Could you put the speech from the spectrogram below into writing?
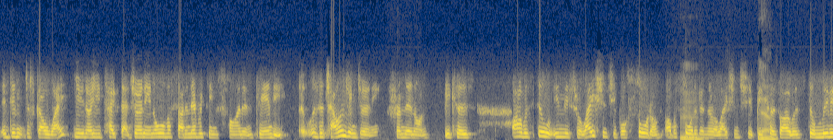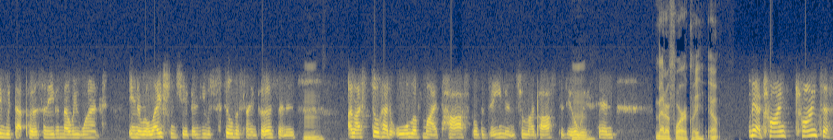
it didn't just go away. You know, you take that journey and all of a sudden everything's fine and dandy. It was a challenging journey from then on because I was still in this relationship, or sort of. I was sort of mm. in the relationship Yeah. because I was still living with that person, even though we weren't in a relationship, and he was still the same person. And, mm. And I still had all of my past, all the demons from my past to deal hmm. with. And Metaphorically, yep. yeah, trying trying to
